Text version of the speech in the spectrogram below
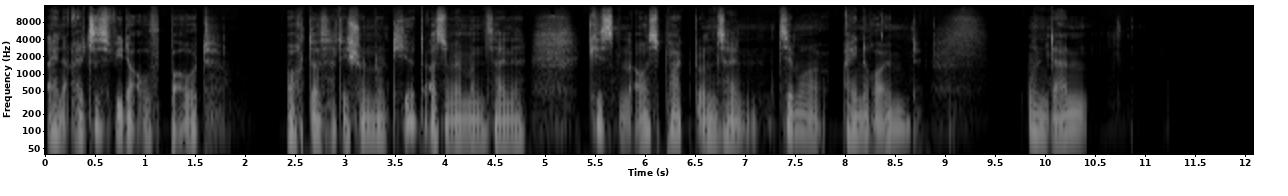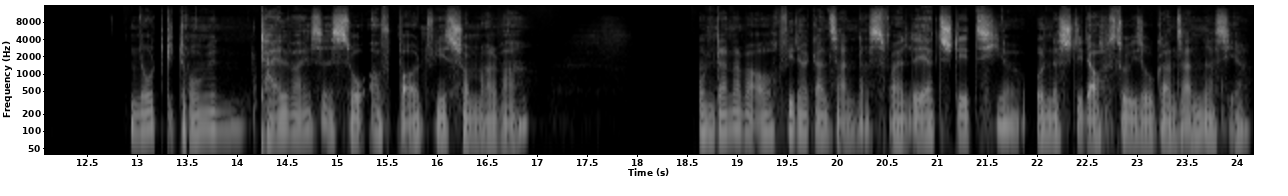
ein altes wieder aufbaut. Auch das hatte ich schon notiert. Also wenn man seine Kisten auspackt und sein Zimmer einräumt und dann notgedrungen teilweise so aufbaut, wie es schon mal war. Und dann aber auch wieder ganz anders, weil jetzt steht es hier und es steht auch sowieso ganz anders hier.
